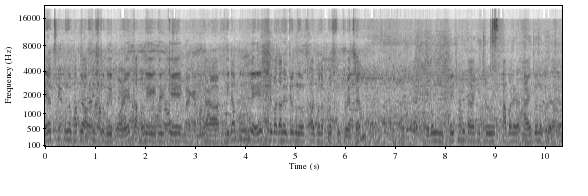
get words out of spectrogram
এরা যদি কোনোভাবে অসুস্থ হয়ে পড়ে, তাহলে এদেরকে তারা বিনামূল্যে সেবাদানের জন্য সর্বদা প্রস্তুত রয়েছেন এবং সেই সাথে তারা কিছু খাবারের আয়োজনও করেছেন।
